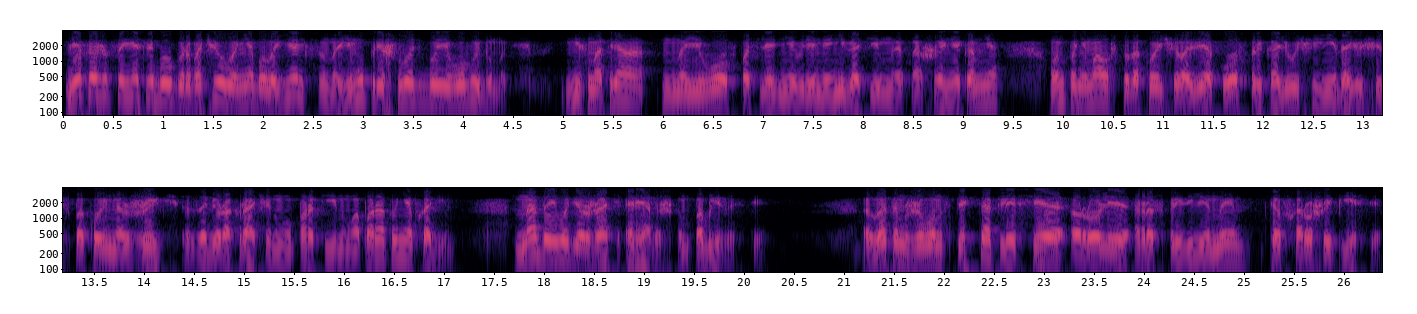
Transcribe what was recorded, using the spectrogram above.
Мне кажется, если бы у Горбачева не было Ельцина, ему пришлось бы его выдумать. Несмотря на его в последнее время негативное отношение ко мне, он понимал, что такой человек, острый, колючий, не дающий спокойно жить за бюрократиному партийному аппарату, необходим. Надо его держать рядышком, поблизости. В этом живом спектакле все роли распределены, как в хорошей пьесе.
